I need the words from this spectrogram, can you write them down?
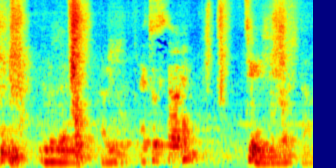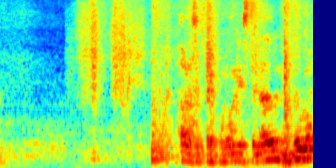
No. Entonces, arriba. ¿Esto sí estaba bien? Sí, los dos estaban. Ahora se perforó en este lado, en el nudo.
